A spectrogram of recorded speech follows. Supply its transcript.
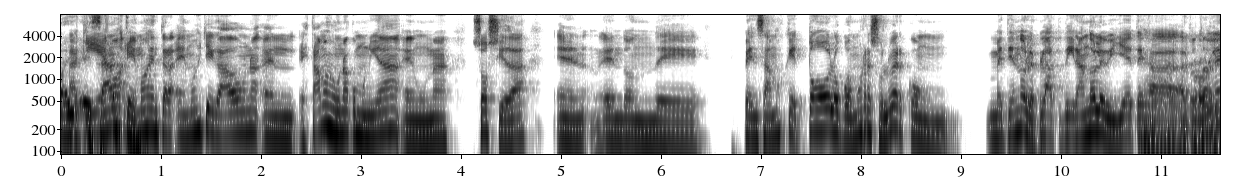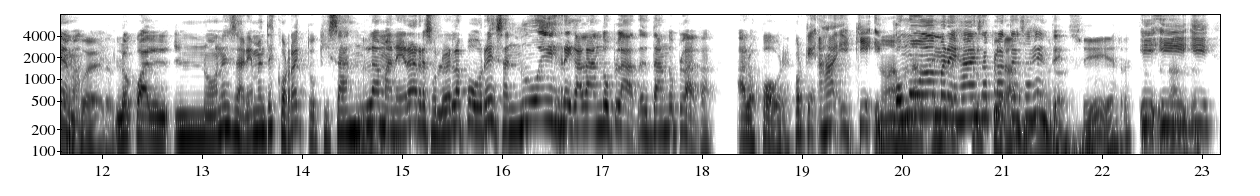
Hay- Aquí hemos, hemos, entra- hemos llegado a una. en- estamos en una comunidad, en una sociedad en, en donde pensamos que todo lo podemos resolver con metiéndole plata, tirándole billetes No, a- al problema. Lo cual no necesariamente es correcto. Quizás No. la manera de resolver la pobreza no es regalando plata, dando plata a los pobres. Porque, ajá, ¿y, qué- y No, es cómo va a manejar esa plata esa gente? bro. Sí, es Y, y, y,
